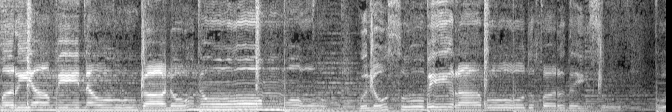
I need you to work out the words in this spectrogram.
ಮರಿಯಾಮೇನೌಗಾನೋನೋಮ್ಮೋ ಉನೋಸುವೆ ರಾಬೋದು ಫರ್ದೈಸು ಓ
